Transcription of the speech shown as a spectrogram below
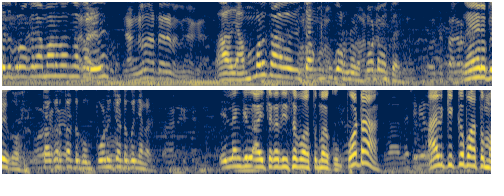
ഏത് പ്രോഗ്രാമാണ് ഞങ്ങൾ നാട്ടുകാരാണ്. ആ ചങ്കും കുറഞ്ഞോളൂ പോട്ടെ മൊത്തം നേരെ പോയിക്കോ. തകർത്തെടുക്കും പൊളിച്ചെടുക്കും ഞങ്ങൾ. ഇല്ലെങ്കിൽ അയച്ച കദീസ പാത്തുമാക്കും പോട്ടാ. അയൽ കിക്ക് പാത്തുമ്മ.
